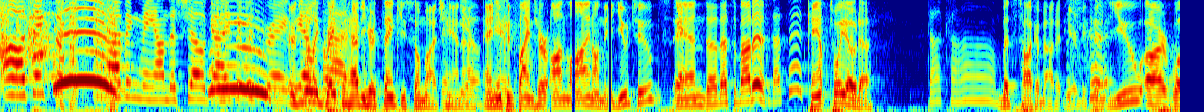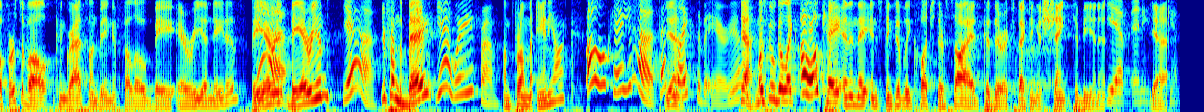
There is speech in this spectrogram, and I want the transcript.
Oh, thanks so much for having me on the show, guys. It was great. It was We really great to have you here. Thank you so much, Thank Hannah. you. And you can find her online on the YouTubes, Yes. and uh, that's about it. That's it. Camp Toyota. Com. Let's talk about it here because you are well. First of all, congrats on being a fellow Bay Area native. Bay Yeah. Area, Bay Arean. Yeah. You're from the Bay. Yeah, where are you from? I'm from Antioch. Oh, okay, yeah. That's Yeah. like the Bay Area. Yeah, most people go like, "Oh, okay," and then they instinctively clutch their sides because they're expecting a shank to be in it. Yep, any Yeah. second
